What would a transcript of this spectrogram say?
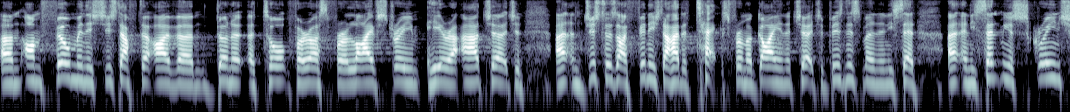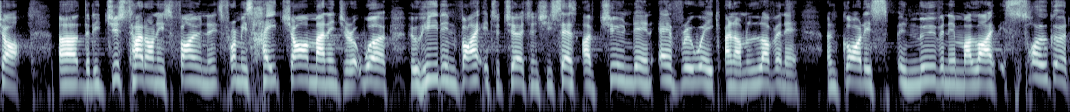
um, I'm filming this just after I've um, done a, a, talk for us for a live stream here at our church. And, and, just as I finished, I had a text from a guy in the church, a businessman, and he said, uh, and he sent me a screenshot uh, that he just had on his phone, and it's from his HR manager at work who he'd invited to church. And she says, I've tuned in every week and I'm loving it. And God is moving in my life. It's so good.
